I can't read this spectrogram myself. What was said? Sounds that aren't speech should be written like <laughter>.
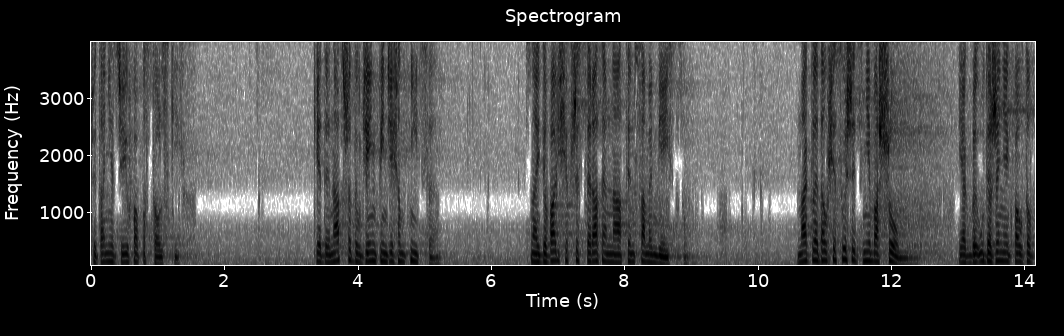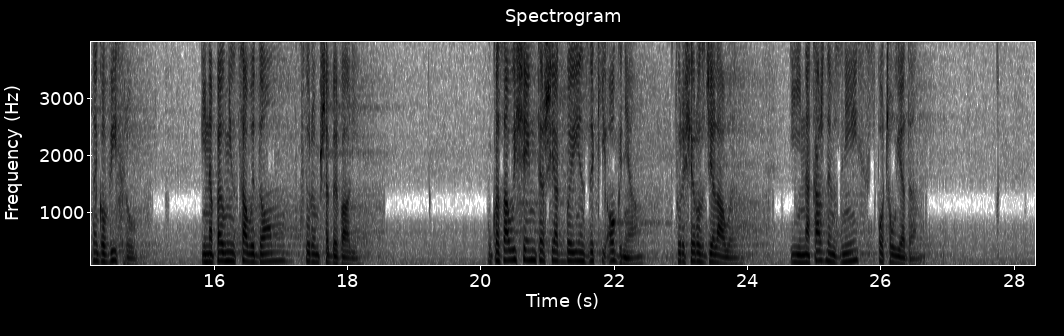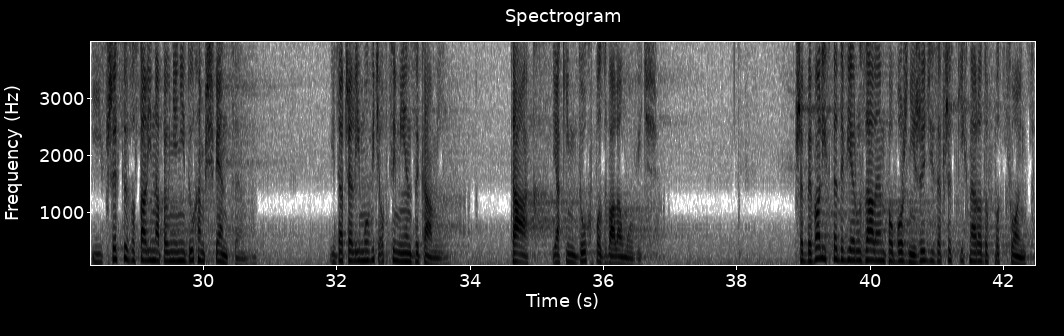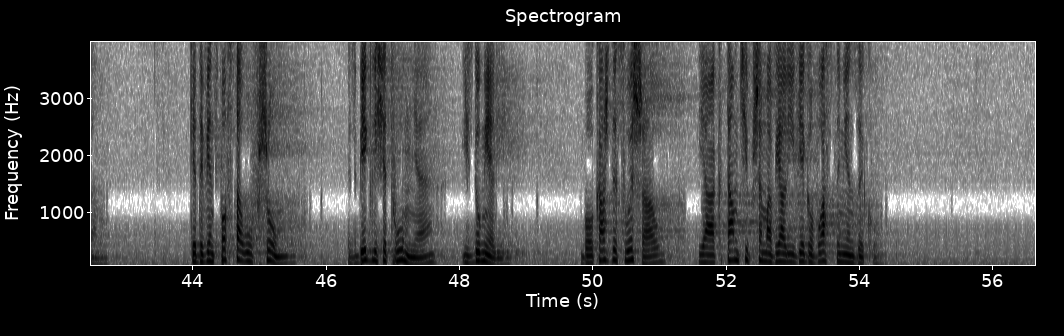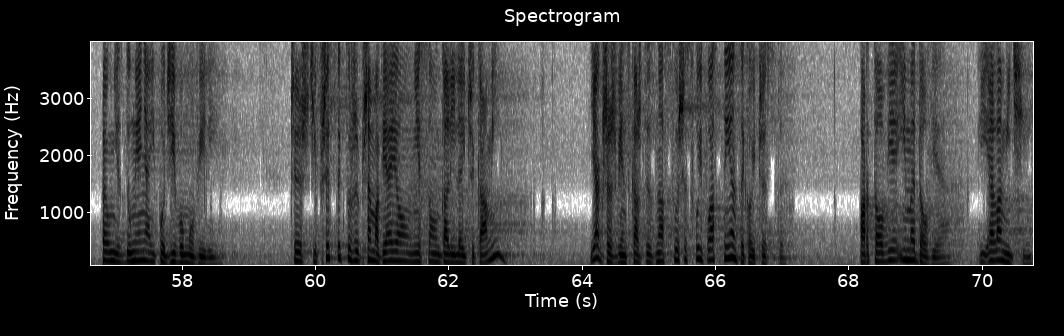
Czytanie z dziejów apostolskich. Kiedy nadszedł dzień pięćdziesiątnicy, znajdowali się wszyscy razem na tym samym miejscu. Nagle dał się słyszeć z nieba szum, jakby uderzenie gwałtownego wichru i napełnił cały dom, w którym przebywali. Ukazały się im też jakby języki ognia, które się rozdzielały i na każdym z nich spoczął jeden. I wszyscy zostali napełnieni Duchem Świętym i zaczęli mówić obcymi językami, tak, jak im Duch pozwalał mówić. Przebywali wtedy w Jeruzalem pobożni Żydzi ze wszystkich narodów pod słońcem. Kiedy więc powstał ów szum, zbiegli się tłumnie i zdumieli, bo każdy słyszał, jak tamci przemawiali w jego własnym języku. Pełni zdumienia i podziwu mówili: Czyż ci wszyscy, którzy przemawiają, nie są Galilejczykami? Jakżeż więc każdy z nas słyszy swój własny język ojczysty? Partowie i Medowie, i Elamici,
